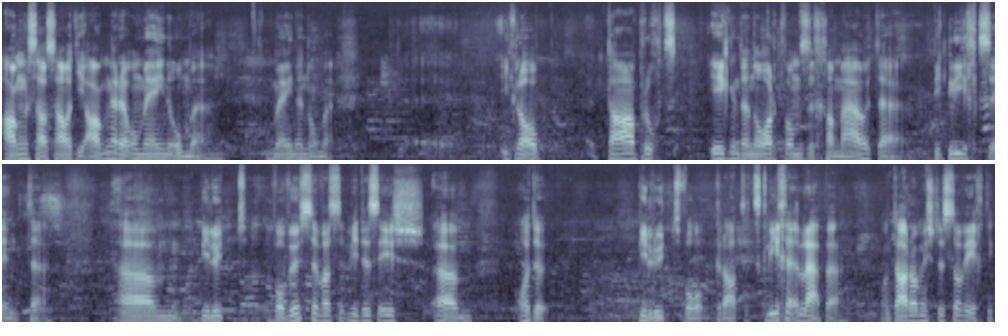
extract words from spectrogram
anders als all die anderen um einen herum. Um einen herum. Ich glaube, da braucht es irgendeinen Ort, wo man sich melden kann, bei Gleichgesinnten. Ähm, bei Leuten, die wissen, was, wie das ist. Ähm, oder bei Leuten, die gerade das Gleiche erleben. Und darum ist das so wichtig.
